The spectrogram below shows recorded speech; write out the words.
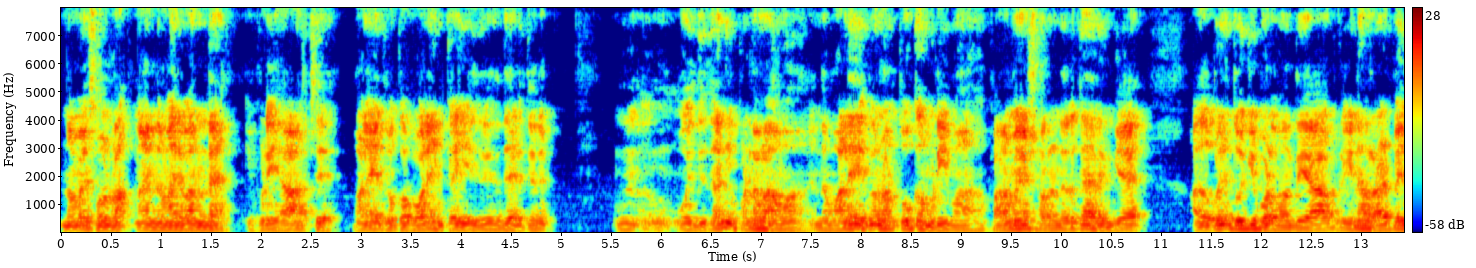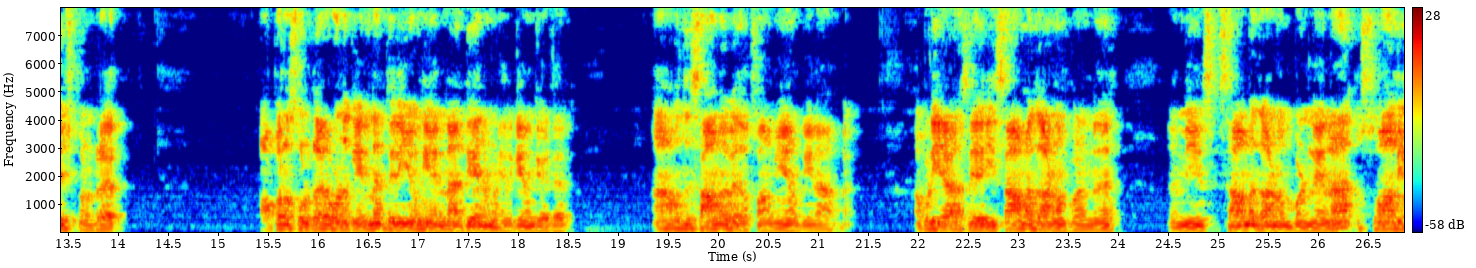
இந்த மாதிரி சொல்கிறான் நான் இந்த மாதிரி வந்தேன் இப்படி ஆச்சு மலையை தூக்க போகிறேன் என் கை இது இது எடுத்துன்னு. இதுதான் நீ பண்ணலாமா? இந்த மலையை நான் தூக்க முடியுமா? பரமேஸ்வரன் இருக்கார் இங்கே. அதை போய் தூக்கி போட வந்தியா? அப்படின்னு அவர் அட்வைஸ் பண்ணுறார் அப்புறம் சொல்கிறார் உனக்கு என்ன தெரியும்? நீ என்ன அத்தியாயம் பண்ணியிருக்கேன்னு கேட்டார். நான் வந்து சாமவேத சுவாமி அப்படின்னா அப்படியா? சரி சாமகானம் பண்ணு. நீ சாமகானம் பண்ணேன்னா சுவாமி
